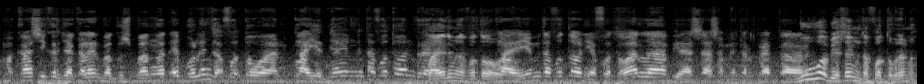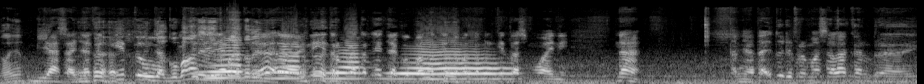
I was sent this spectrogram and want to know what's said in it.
Makasih kerja kalian bagus banget. Eh boleh nggak fotoan? Kliennya yang minta fotoan, Bray. kliennya minta foto Kliennya minta fotoan ya fotoan lah biasa sama interpreter. gua biasanya minta foto sama klien Biasanya kan gitu. Jago banget ini Iya, interpreter ini. iya, ini interpreternya jago banget ya teman-teman kita semua ini. Nah, ternyata itu dipermasalahkan, Bray.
